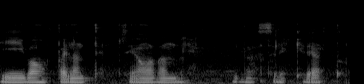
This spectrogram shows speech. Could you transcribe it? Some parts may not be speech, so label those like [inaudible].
y vamos para adelante, sigamos dándole. Se les quiere harto.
